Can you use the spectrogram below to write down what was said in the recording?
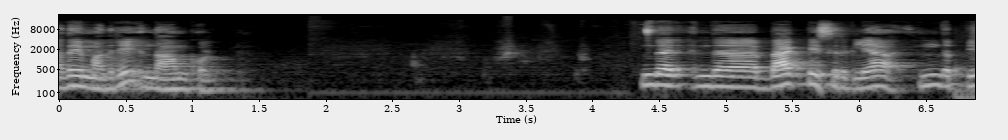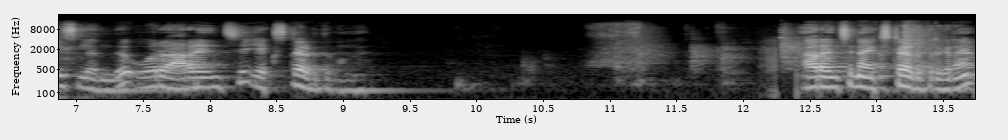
அதே மாதிரி இந்த ஆம்கோல் இந்த இந்த பேக் பீஸ் இருக்கு இல்லையா? இந்த பீஸ்லேருந்து ஒரு அரை இன்ச்சு எக்ஸ்ட்ரா எடுத்துக்கோங்க. அரை இன்ச்சு நான் எக்ஸ்ட்ரா எடுத்துருக்கிறேன்.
